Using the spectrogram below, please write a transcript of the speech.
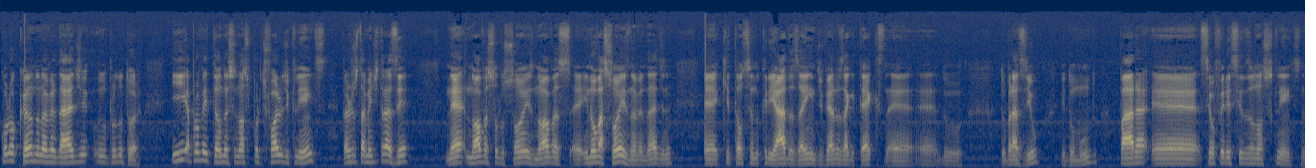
colocando na verdade o produtor e aproveitando esse nosso portfólio de clientes para justamente trazer né, novas soluções, novas é, inovações, na verdade, né? é, que estão sendo criadas aí em diversas agtechs é, é, do, do Brasil e do mundo para é, ser oferecidas aos nossos clientes. Né?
